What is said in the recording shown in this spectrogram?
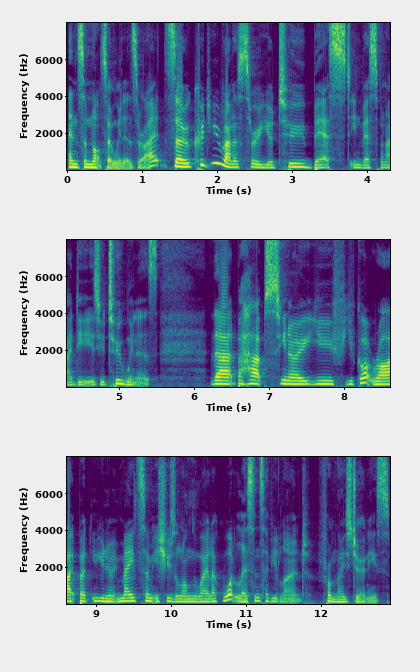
and some not so winners, right? So, could you run us through your two best investment ideas, your two winners that perhaps you know you've you've got right, but you know made some issues along the way? Like, what lessons have you learned from those journeys?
